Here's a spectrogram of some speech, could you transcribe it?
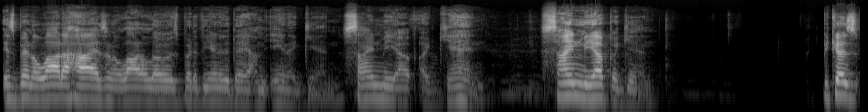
It's been a lot of highs and a lot of lows, but at the end of the day, I'm in again. Sign me up again. Sign me up again. Because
